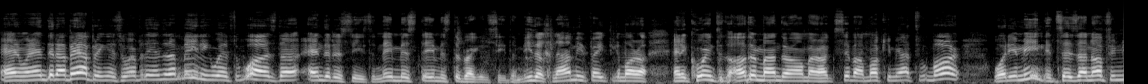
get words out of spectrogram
And what ended up happening is whoever they ended up meeting with was the end of the season. They missed, they missed the regular season. And according to the other mandar Omar Haksiva Makim what do you mean? It says Anofim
